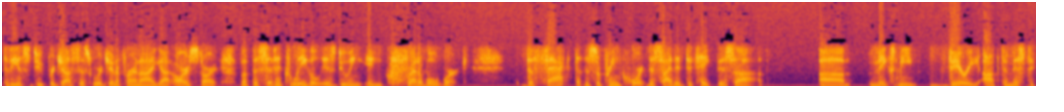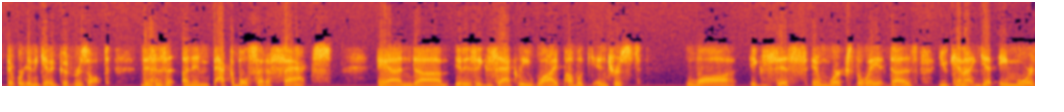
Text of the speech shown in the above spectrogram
to the Institute for Justice, where Jennifer and I got our start, but Pacific Legal is doing incredible work. The fact that the Supreme Court decided to take this up um, makes me very optimistic that we're going to get a good result. This is an impeccable set of facts, and um, it is exactly why public interest law exists and works the way it does. You cannot get a more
